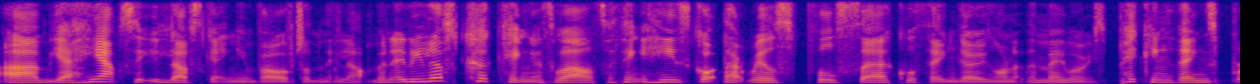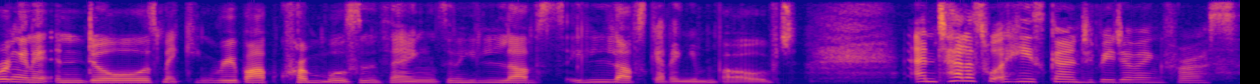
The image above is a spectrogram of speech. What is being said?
Um, yeah, he absolutely loves getting involved on the allotment, and he loves cooking as well. So I think he's got that real full circle thing going on at the moment. He's picking things, bringing it indoors, making rhubarb crumbles and things, and he loves he loves getting involved. And tell us what he's going to be doing for us.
